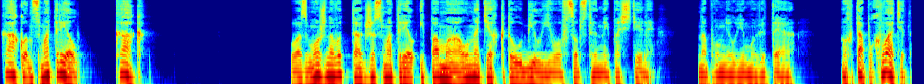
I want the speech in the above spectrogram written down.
Как он смотрел? Как? Возможно, вот так же смотрел и Памау на тех, кто убил его в собственной постели, — напомнил ему Витеа. «Ох, Тапу, хватит!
